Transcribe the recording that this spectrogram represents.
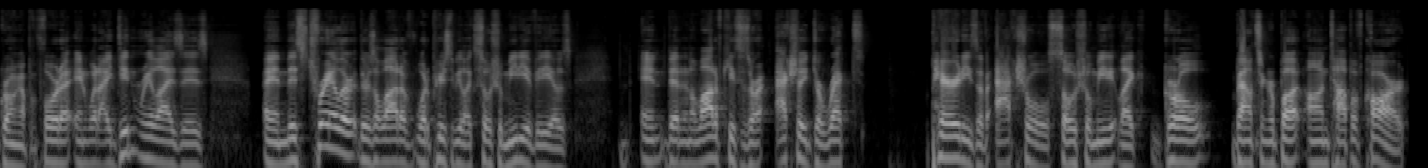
growing up in Florida, and what I didn't realize is, and this trailer, there's a lot of what appears to be like social media videos, and that in a lot of cases are actually direct parodies of actual social media, like girl bouncing her butt on top of car,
